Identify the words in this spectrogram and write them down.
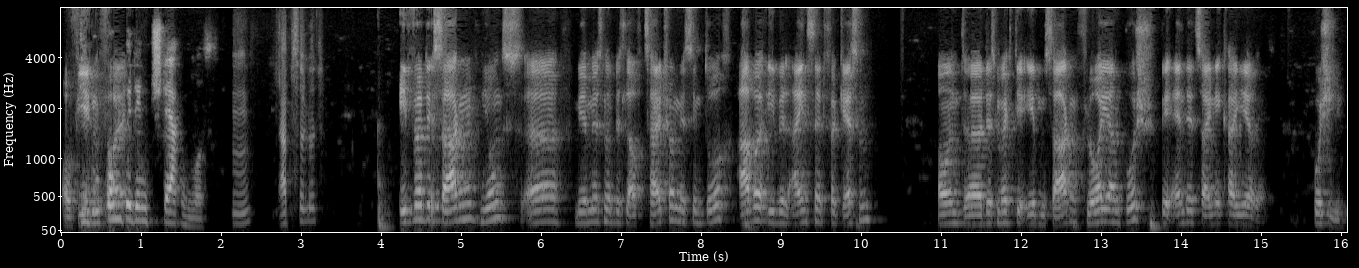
Auf jeden die Fall. unbedingt stärken muss. Mhm, absolut. Ich würde sagen, Jungs, äh, wir müssen ein bisschen auf Zeit schauen, wir sind durch, aber ich will eins nicht vergessen und äh, das möchte ich eben sagen, Florian Busch beendet seine Karriere. Buschi.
